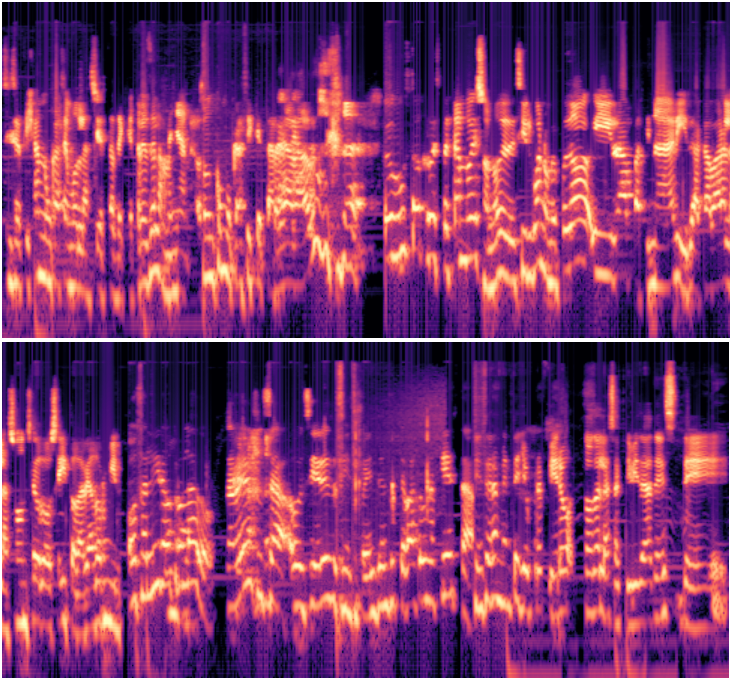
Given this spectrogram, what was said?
si se fijan, nunca hacemos las fiestas de que 3 de la mañana, son como casi que tardeadas, pero justo respetando eso, ¿no? De decir, bueno, me puedo ir ir a patinar y acabar a las 11 o 12 y todavía dormir. O salir a otro lado, ¿sabes? O sea, o si eres así súper intenso, te vas a una fiesta. Sinceramente, yo prefiero todas las actividades de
